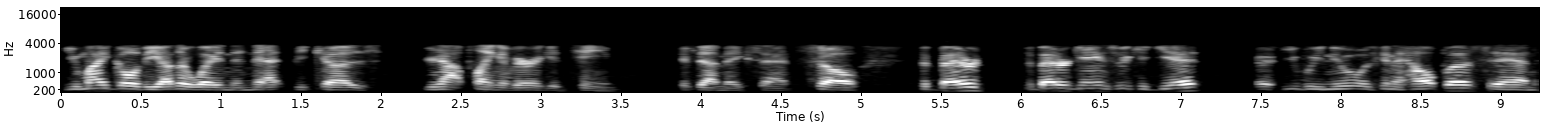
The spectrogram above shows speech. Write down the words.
you might go the other way in the net because you're not playing a very good team, if that makes sense. So the better the better games we could get, uh, we knew it was going to help us. And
